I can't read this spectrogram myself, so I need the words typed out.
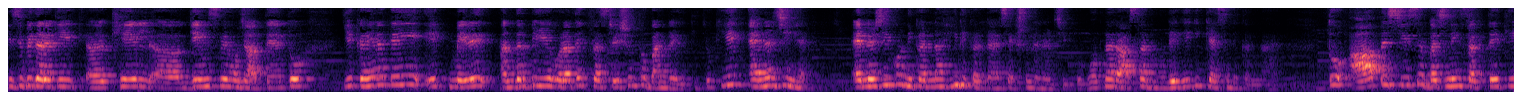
किसी भी तरह की खेल गेम्स में हो जाते हैं तो ये कहीं ना कहीं एक मेरे अंदर भी ये हो रहा था, एक फ्रस्ट्रेशन तो बन रही थी, क्योंकि एक एनर्जी है। एनर्जी को निकलना ही निकलना है सेक्शुअल एनर्जी को। वो अपना रास्ता ढूंढेगी कि कैसे निकलना है। तो आप इस चीज़ से बच नहीं सकते कि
